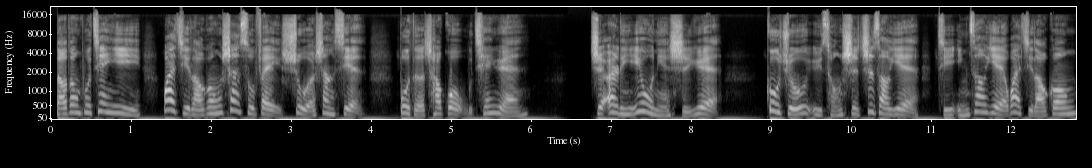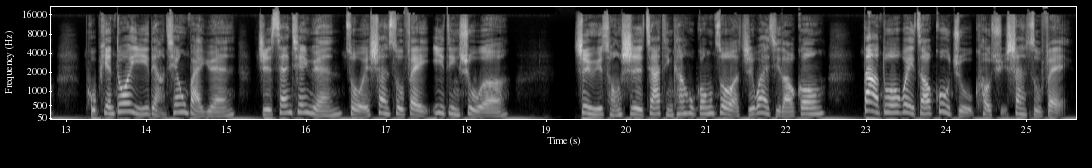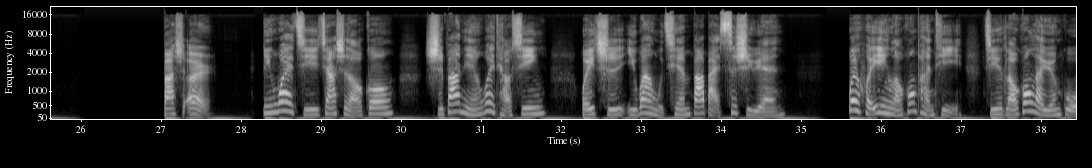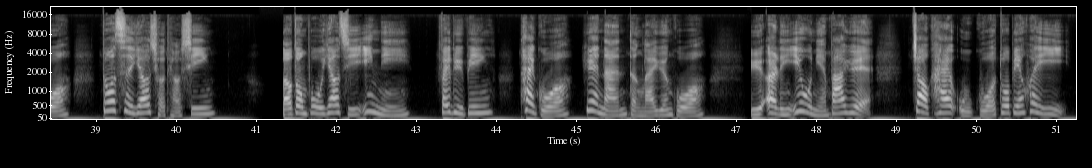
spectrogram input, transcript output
劳动部建议，外籍劳工善诉费数额上限不得超过五千元。至二零一五年十月，雇主与从事制造业及营造业外籍劳工，普遍多以两千五百元至三千元作为善诉费议定数额。至于从事家庭看护工作之外籍劳工，大多未遭雇主扣取善诉费。八十二。因外籍家事劳工十八年未调薪，维持一万五千八百四十元。为回应劳工团体及劳工来源国多次要求调薪，劳动部邀集印尼、菲律宾、泰国、越南等来源国，于二零一五年八月召开五国多边会议，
